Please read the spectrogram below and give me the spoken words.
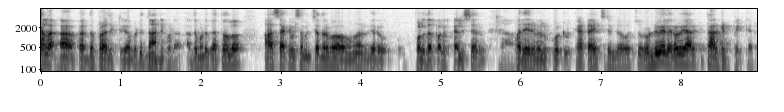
చాలా పెద్ద ప్రాజెక్ట్ కాబట్టి దాన్ని కూడా. అంతకుముందు గతంలో ఆ శాఖలకు సంబంధించి చంద్రబాబు నాయుడు గారు పొలదప్పలకు కలిశారు. పదిహేను వేల కోట్లు కేటాయించడం కావచ్చు. రెండు వేల ఇరవై ఆరుకి టార్గెట్ పెట్టారు.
